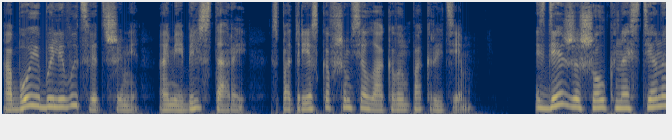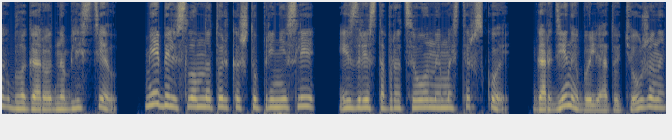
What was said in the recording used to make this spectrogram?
обои были выцветшими, а мебель старой, с потрескавшимся лаковым покрытием. Здесь же шелк на стенах благородно блестел. Мебель словно только что принесли из реставрационной мастерской. Гардины были отутюжены,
